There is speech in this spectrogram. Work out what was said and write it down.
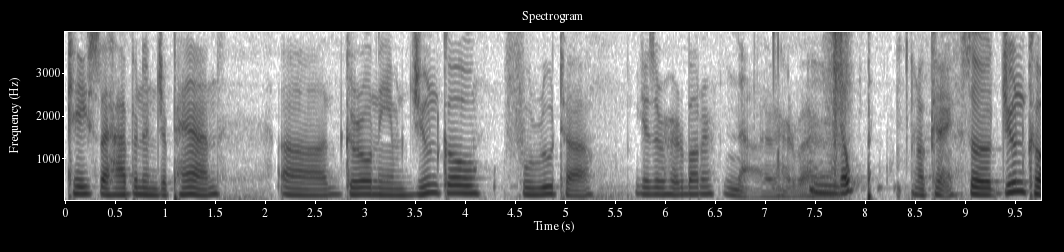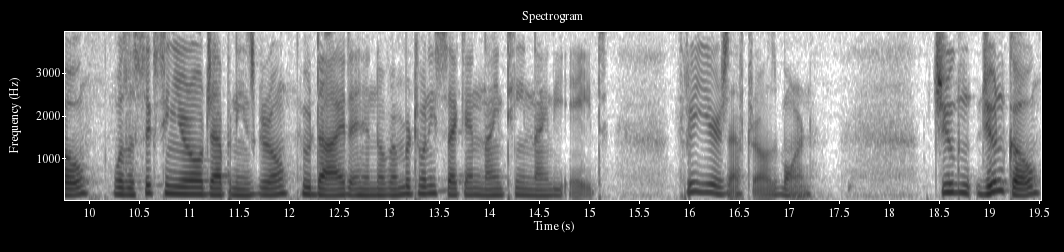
case that happened in Japan. A girl named Junko Furuta. You guys ever heard about her? No, I haven't heard about her. Nope. Okay, so Junko was a 16 year old Japanese girl who died in November 22nd, 1998, three years after I was born. Jun- Junko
